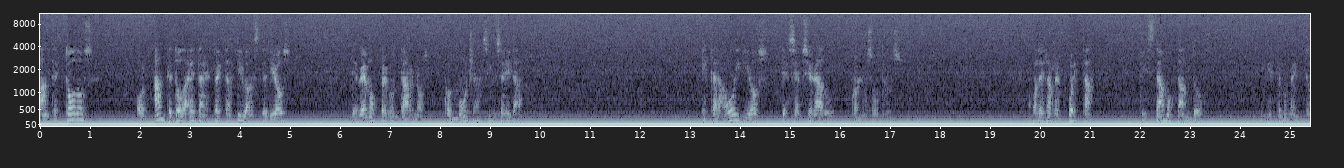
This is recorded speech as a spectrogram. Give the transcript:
Ante todos o ante todas estas de Dios, debemos preguntarnos con mucha sinceridad, ¿estará hoy Dios decepcionado con nosotros? ¿Cuál es la respuesta que estamos dando en este momento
